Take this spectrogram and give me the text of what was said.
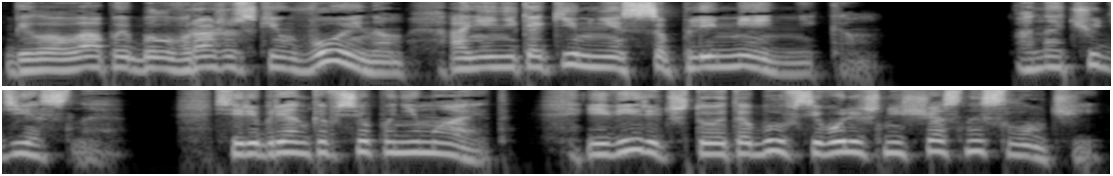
Белолапый был вражеским воином, а не никаким не соплеменником. Она чудесная. Серебрянка все понимает и верит, что это был всего лишь несчастный случай.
